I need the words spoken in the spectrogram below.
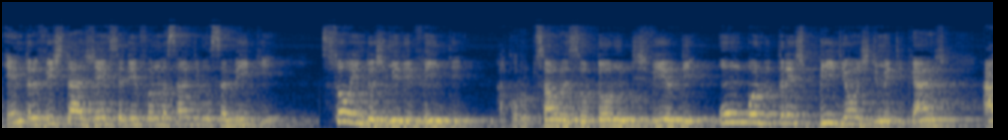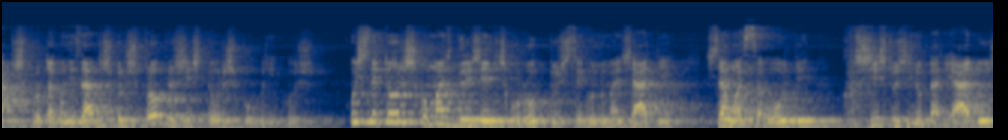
em entrevista à Agência de Informação de Moçambique, só em 2020 a corrupção resultou no desvio de 1,3 bilhões de meticais, atos protagonizados pelos próprios gestores públicos. Os setores com mais dirigentes corruptos, segundo Manjati, são a saúde, registros de notariados,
